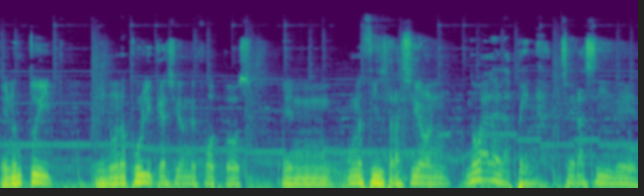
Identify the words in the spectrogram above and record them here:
en un tweet, en una publicación de fotos, en una filtración. No vale la pena ser así de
